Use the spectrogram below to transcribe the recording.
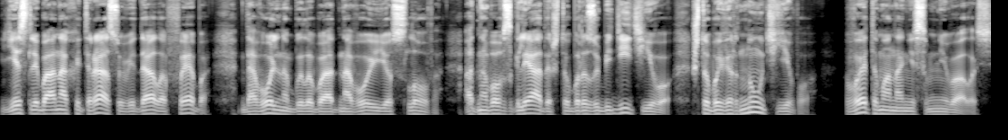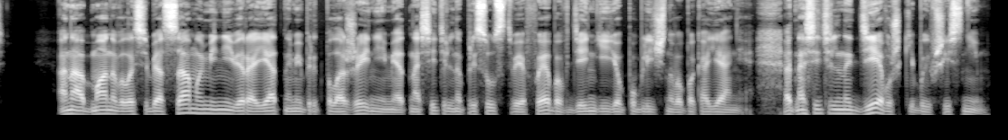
Если бы она хоть раз увидала Феба, довольно было бы одного ее слова, одного взгляда, чтобы разубедить его, чтобы вернуть его. В этом она не сомневалась. Она обманывала себя самыми невероятными предположениями относительно присутствия Феба в день ее публичного покаяния, относительно девушки, бывшей с ним.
